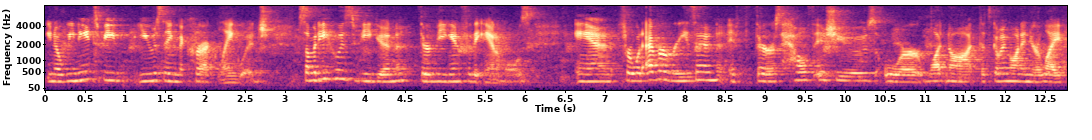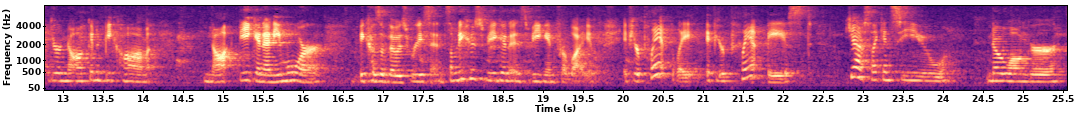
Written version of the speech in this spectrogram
you know we need to be using the correct language. Somebody who is vegan they're vegan for the animals. And for whatever reason if there's health issues or whatnot that's going on in your life you're not going to become not vegan anymore because of those reasons. Somebody who's vegan is vegan for life. If you're plant if you're plant-based yes, I can see you no longer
